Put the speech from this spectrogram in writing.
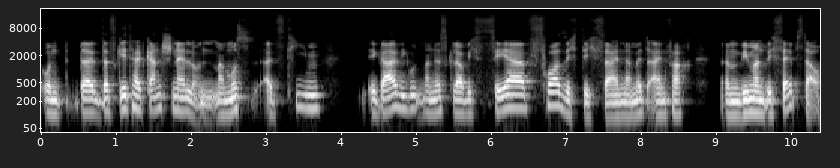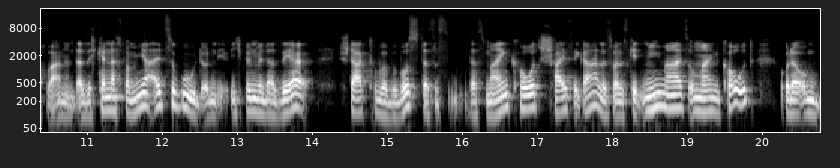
Und da, das geht halt ganz schnell und man muss als Team, egal wie gut man ist, glaube ich, sehr vorsichtig sein, damit einfach ähm, wie man sich selbst da auch wahrnimmt. Also ich kenne das von mir allzu gut und ich bin mir da sehr stark darüber bewusst, dass, es, dass mein Code scheißegal ist, weil es geht niemals um meinen Code oder um,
